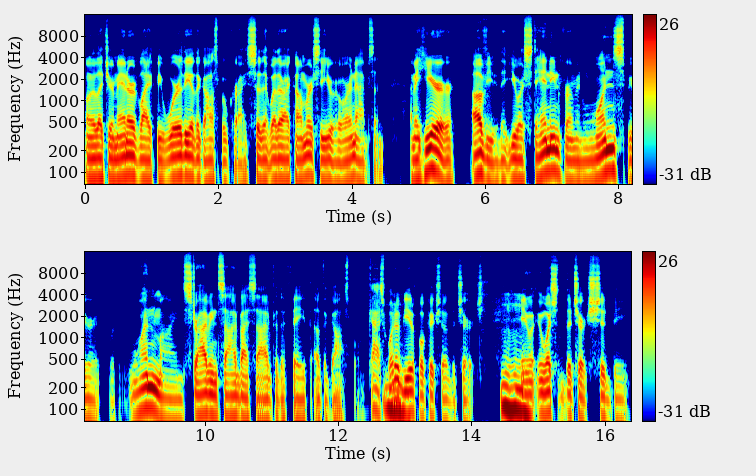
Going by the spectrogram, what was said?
only let your manner of life be worthy of the gospel of Christ, so that whether I come or see you or am absent, I may hear of you that you are standing firm in one spirit with one mind, striving side by side for the faith of the gospel. Gosh, what a Mhm. beautiful picture of the church Mm-hmm. in, in which the church should be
